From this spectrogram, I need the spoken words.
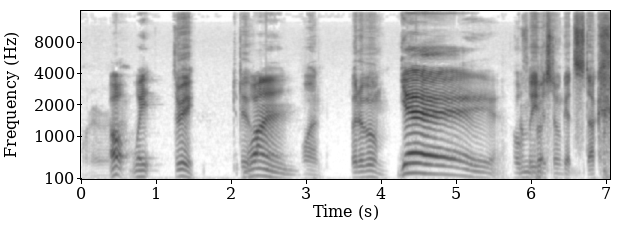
Whatever. Oh, wait. Three, two, One. one. Bada boom. Yay! I'm Hopefully you bro- just don't get stuck.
